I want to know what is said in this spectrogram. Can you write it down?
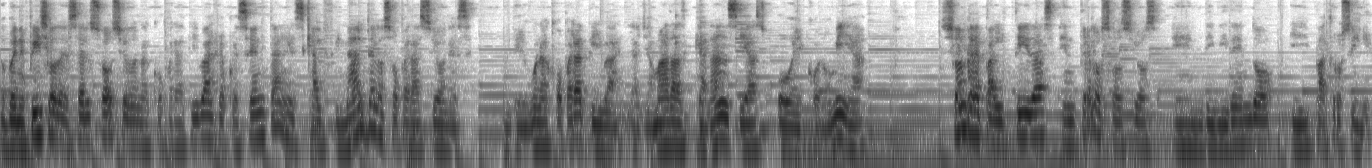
Los beneficios de ser socio de una cooperativa representan es que al final de las operaciones de una cooperativa, las llamadas ganancias o economía, son repartidas entre los socios en dividendo y patrocinio.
